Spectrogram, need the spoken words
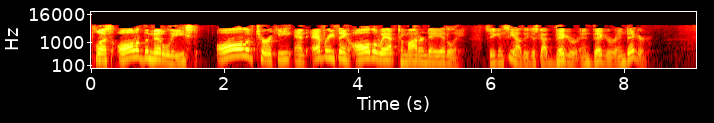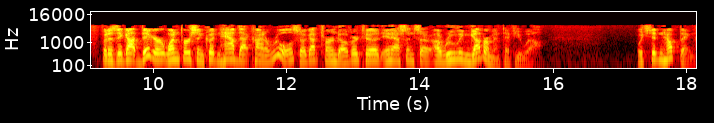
plus all of the Middle East, all of Turkey, and everything all the way up to modern day Italy. So you can see how they just got bigger and bigger and bigger. But as it got bigger, one person couldn't have that kind of rule, so it got turned over to, in essence, a, a ruling government, if you will, which didn't help things.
